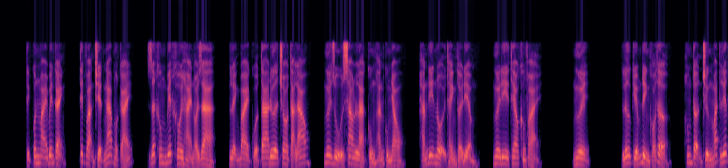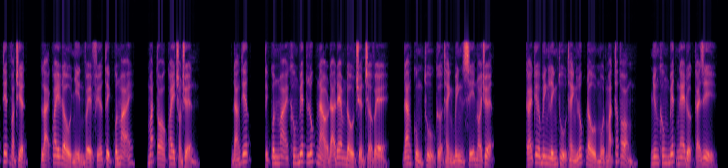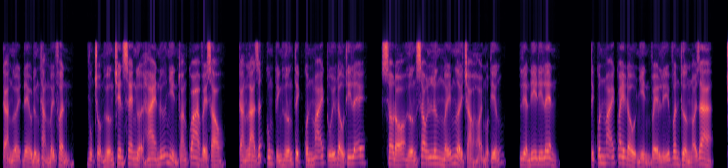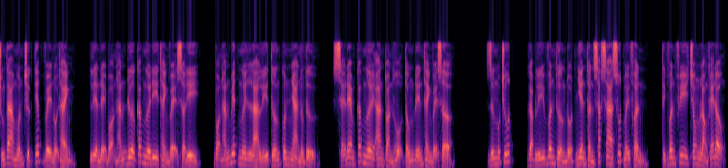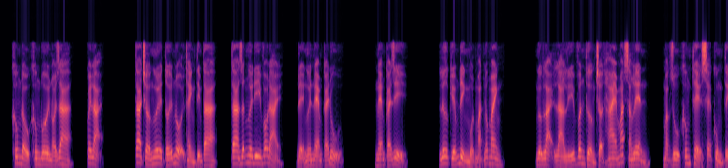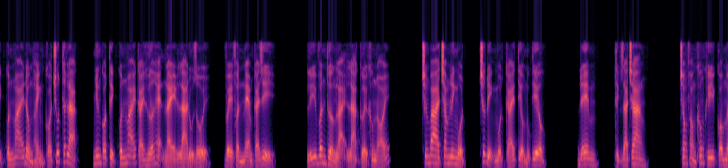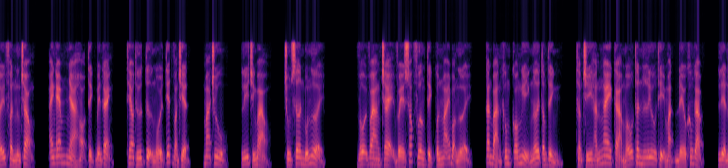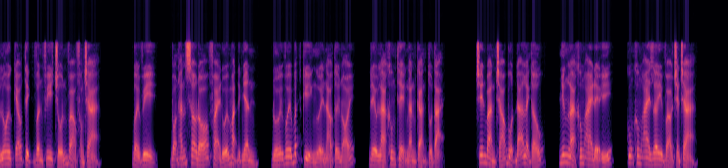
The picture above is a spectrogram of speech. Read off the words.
Tịch quân mãi bên cạnh, tiết vạn triệt ngáp một cái, rất không biết khôi hài nói ra, lệnh bài của ta đưa cho tạ lão, ngươi dù sao là cùng hắn cùng nhau, hắn đi nội thành thời điểm, ngươi đi theo không phải. Ngươi! Lư kiếm đình khó thở, hung tợn trừng mắt liếc tiết vạn triệt, lại quay đầu nhìn về phía tịch quân mãi, mắt to quay tròn chuyển. Đáng tiếc, tịch quân mãi không biết lúc nào đã đem đầu chuyển trở về, đang cùng thủ cửa thành binh sĩ nói chuyện. Cái kêu binh lính thủ thành lúc đầu một mặt thấp thỏm, nhưng không biết nghe được cái gì, cả người đều đứng thẳng mấy phần, vụng trộm hướng trên xe ngựa hai nữ nhìn thoáng qua về sau, càng là rất cung kính hướng tịch quân mãi túi đầu thi lễ, sau đó hướng sau lưng mấy người chào hỏi một tiếng, liền đi đi lên. Tịch quân mãi quay đầu nhìn về Lý Vân Thường nói ra, chúng ta muốn trực tiếp về nội thành, liền để bọn hắn đưa các ngươi đi thành vệ sở đi, bọn hắn biết ngươi là lý tướng quân nhà nương tử, sẽ đem các ngươi an toàn hộ tống đến thành vệ sở. Dừng một chút, gặp Lý Vân Thường đột nhiên thần sắc xa suốt mấy phần, Tịch Vân Phi trong lòng khẽ động, không đầu không đuôi nói ra, quay lại. Ta chờ ngươi tới nội thành tìm ta, ta dẫn ngươi đi võ đài, để ngươi ném cái đủ. Ném cái gì? Lư Kiếm Đình một mặt ngốc manh. Ngược lại là Lý Vân Thường chợt hai mắt sáng lên, mặc dù không thể sẽ cùng tịch quân mãi đồng hành có chút thất lạc, nhưng có tịch quân mãi cái hứa hẹn này là đủ rồi, về phần ném cái gì. Lý Vân Thường lại là cười không nói. chương 301, trước định một cái tiểu mục tiêu. Đêm, tịch gia trang. Trong phòng không khí có mấy phần ngưng trọng, anh em nhà họ tịch bên cạnh, theo thứ tự ngồi tiết văn triệt, Mã Chu, Lý Chính Bảo, Trung Sơn bốn người. Vội vàng chạy về sóc phương tịch quân mãi bọn người, căn bản không có nghỉ ngơi tâm tình, thậm chí hắn ngay cả mẫu thân lưu thị mặt đều không gặp, liền lôi kéo tịch Vân Phi trốn vào phòng trà. Bởi vì, bọn hắn sau đó phải đối mặt địch nhân, đối với bất kỳ người nào tới nói, đều là không thể ngăn cản tồn tại. Trên bàn cháo bột đã lạnh thấu, nhưng là không ai để ý, cũng không ai dây vào chén trà.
